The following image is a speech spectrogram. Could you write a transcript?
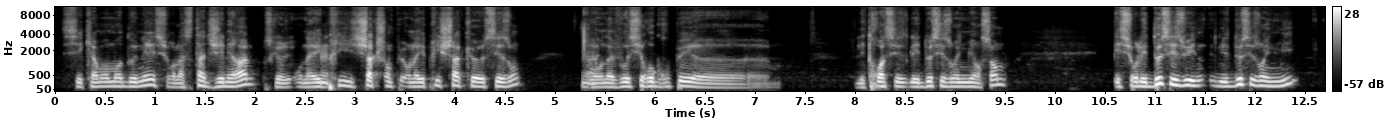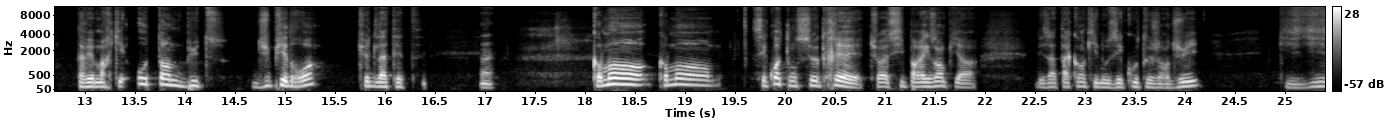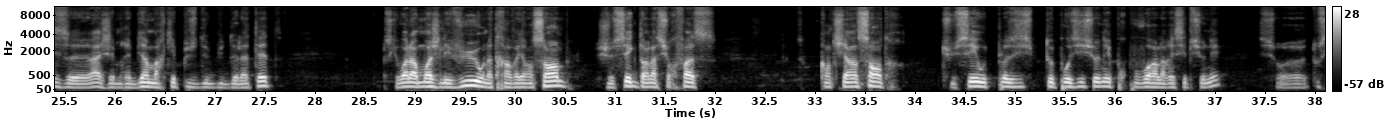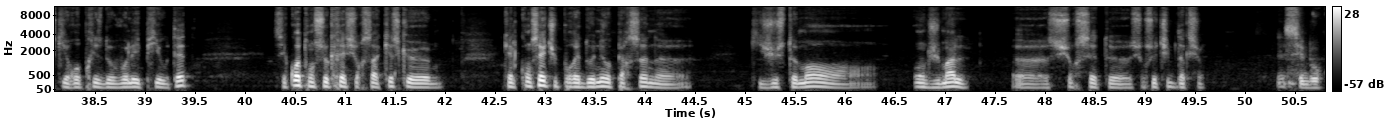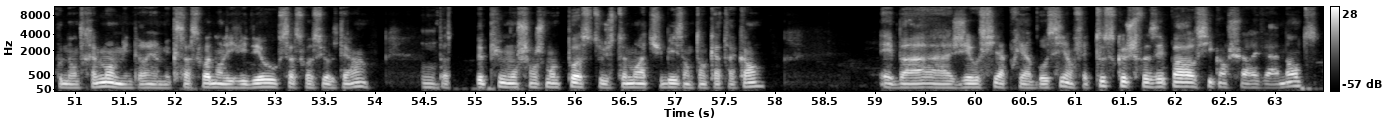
c'est qu'à un moment donné, sur la stat générale, parce qu'on avait mmh. pris chaque champion, on avait pris chaque saison, et on avait aussi regroupé les, trois, les deux saisons et demie ensemble. Et sur les deux saisons, les deux saisons et demie, tu avais marqué autant de buts du pied droit que de la tête. Comment, c'est quoi ton secret? Tu vois, si par exemple, il y a des attaquants qui nous écoutent aujourd'hui, qui se disent ah, j'aimerais bien marquer plus de buts de la tête. Parce que voilà, moi je l'ai vu, on a travaillé ensemble. Je sais que dans la surface, quand il y a un centre, tu sais où te positionner pour pouvoir la réceptionner sur tout ce qui est reprise de volet, pied ou tête. C'est quoi ton secret sur ça? Qu'est-ce que quel conseil tu pourrais donner aux personnes qui justement ont du mal sur, cette, euh, sur ce type d'action C'est beaucoup d'entraînement, mais de rien, mais que ça soit dans les vidéos ou que ça soit sur le terrain. Mmh. depuis mon changement de poste justement à Tubize en tant qu'attaquant, et eh ben, j'ai aussi appris à bosser. En fait, tout ce que je faisais pas aussi quand je suis arrivé à Nantes,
